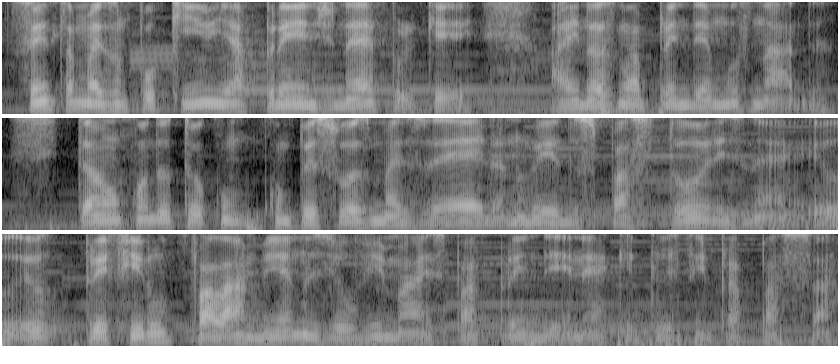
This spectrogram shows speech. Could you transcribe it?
Senta mais um pouquinho e aprende, né? Porque aí nós não aprendemos nada. Então, quando eu estou com, com pessoas mais velhas, no meio dos pastores, né? Eu, eu prefiro falar menos e ouvir mais para aprender, né? Aquilo que eles têm para passar.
